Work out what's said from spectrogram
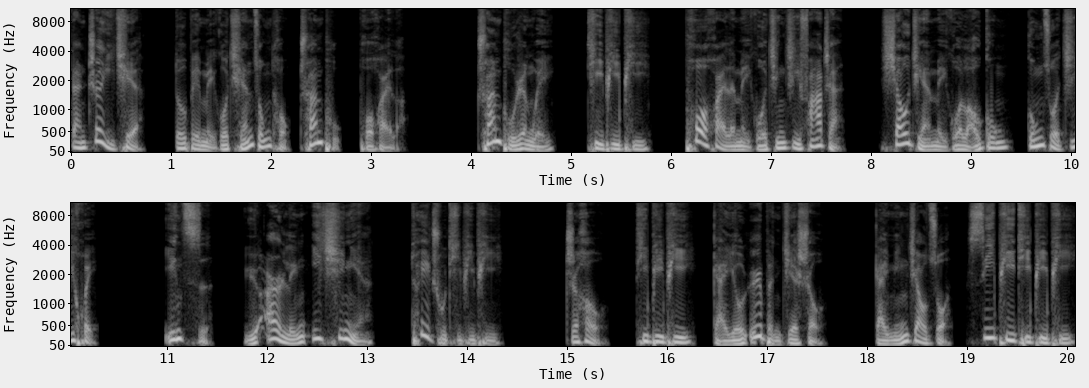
但这一切都被美国前总统川普破坏了。川普认为 TPP 破坏了美国经济发展，削减美国劳工工作机会，因此于二零一七年退出 TPP。之后，TPP 改由日本接手，改名叫做 CPTPP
